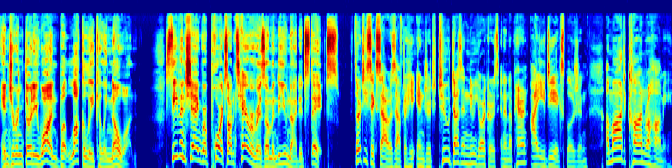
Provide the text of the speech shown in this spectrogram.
injuring 31 but luckily killing no one. Stephen Chang reports on terrorism in the United States. 36 hours after he injured two dozen New Yorkers in an apparent IED explosion, Ahmad Khan Rahami,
